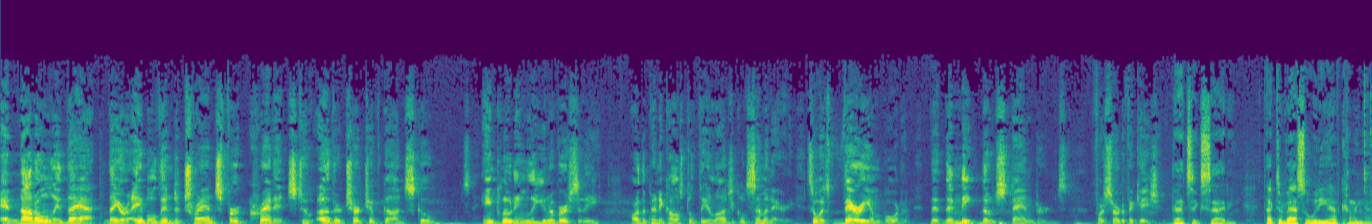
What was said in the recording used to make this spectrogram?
And not only that, they are able then to transfer credits to other Church of God schools, including Lee University or the Pentecostal Theological Seminary. So it's very important that they meet those standards for certification. That's exciting. Dr. Vassell, what do you have coming up?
